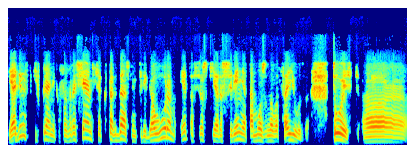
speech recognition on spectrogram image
И один из таких пряников, возвращаемся к тогдашним переговорам, это все-таки расширение таможенного союза. То есть э,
